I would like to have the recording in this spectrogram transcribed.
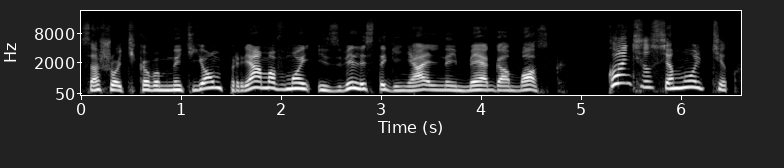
с ашотиковым нытьем прямо в мой извилисто-гениальный мегамозг. Кончился мультик.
